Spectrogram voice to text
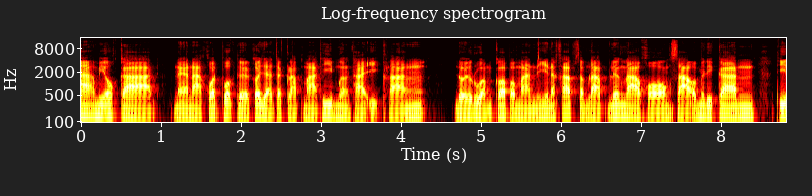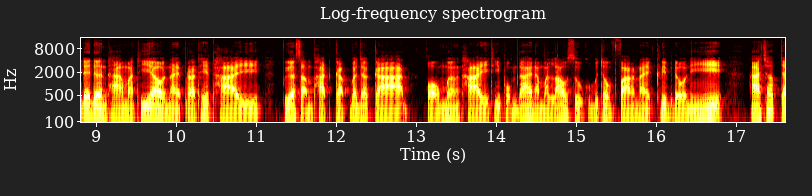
หากมีโอกาสในอนาคตพวกเธอก็อยากจะกลับมาที่เมืองไทยอีกครั้ง โดยรวมก็ประมาณนี้นะครับสำหรับเรื่องราวของสาวอเมริกันที่ได้เดินทางมาเที่ยวในประเทศไทย เพื่อสัมผัสกับบรรยากาศของเมืองไทยที่ผมได้นำมาเล่าสู่คุณผู้ชมฟังในคลิปวิดีโอนี้ หากชอบใจ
